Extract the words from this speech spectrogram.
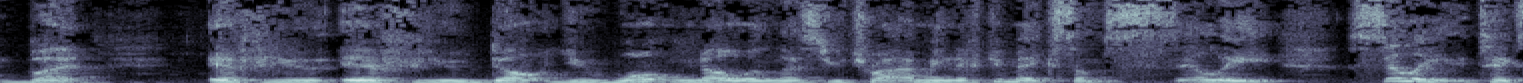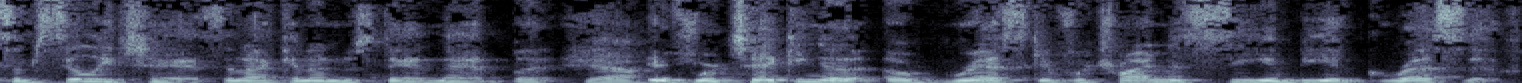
But if you if you don't you won't know unless you try. I mean, if you make some silly silly take some silly chance, then I can understand that. But yeah. if we're taking a, a risk, if we're trying to see and be aggressive,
